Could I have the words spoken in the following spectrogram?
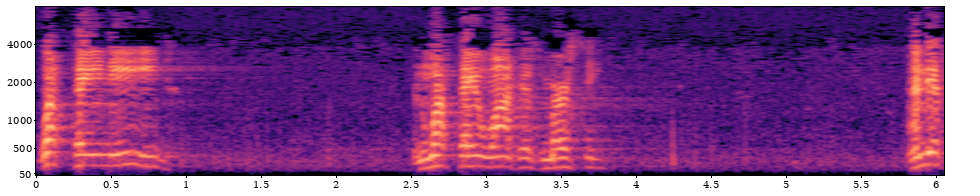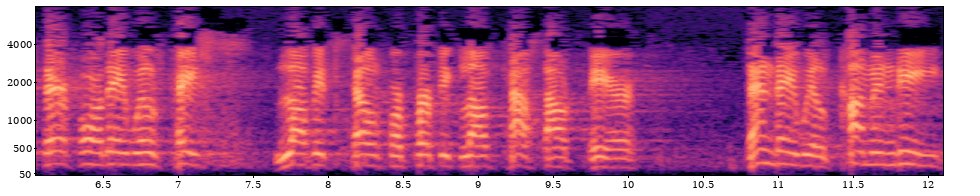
What they need and what they want is mercy. And if therefore they will face love itself, or perfect love casts out fear, then they will come indeed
